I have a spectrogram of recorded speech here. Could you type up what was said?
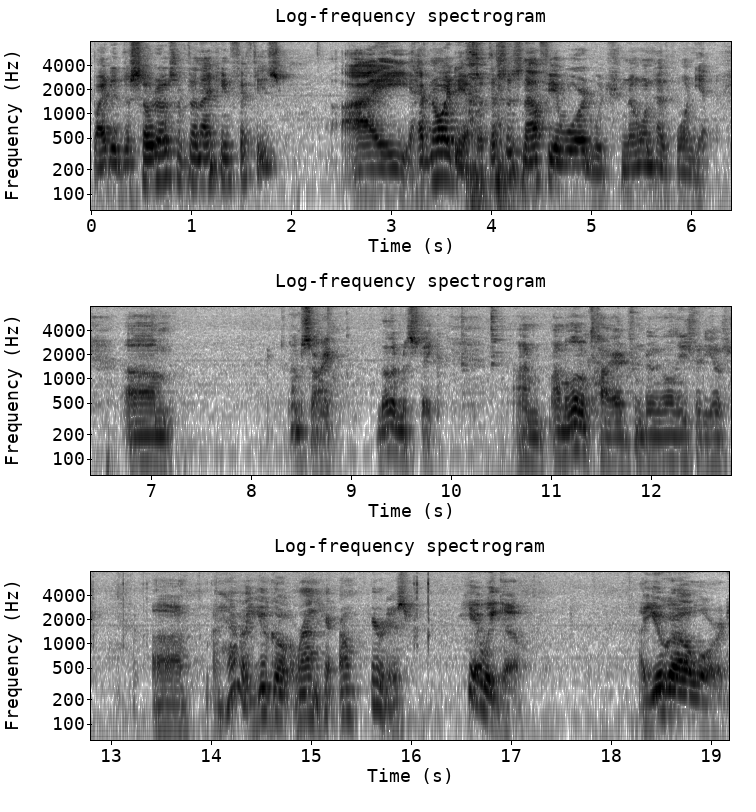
by the DeSotos of the 1950s? I have no idea, but this is an Alfie Award, which no one has won yet. Um, I'm sorry, another mistake. I'm, I'm a little tired from doing all these videos. Uh, I have a Hugo around here. Oh, here it is. Here we go. A Hugo Award.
